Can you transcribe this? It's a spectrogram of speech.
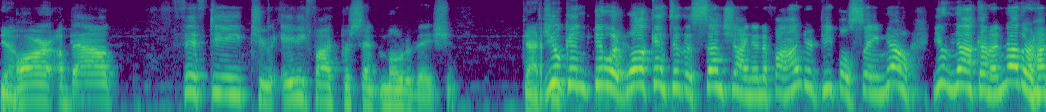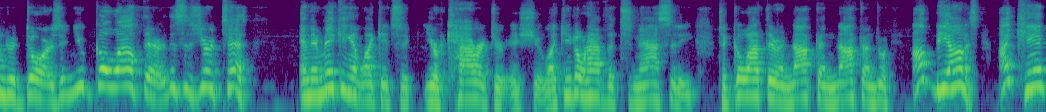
Yeah. are about 50 to 85 percent motivation. Gotcha. you can do it. Walk into the sunshine and if a hundred people say no you knock on another hundred doors and you go out there. This is your test. And they're making it like it's a, your character issue. Like you don't have the tenacity to go out there and knock and knock on doors i'll be honest i can't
